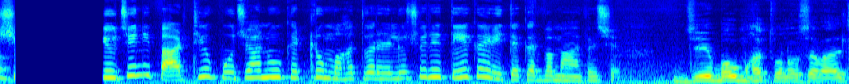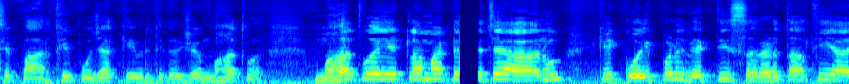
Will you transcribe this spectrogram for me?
શિવજીની પાર્થિવ પૂજાનું કેટલું મહત્વ રહેલું છે અને તે કઈ રીતે કરવામાં આવે છે? જે બહુ મહત્વનો સવાલ છે પાર્થિવ પૂજા કેવી રીતે કરી શકે મહત્વ. મહત્વ એટલા માટે છે આનું કે કોઈ પણ વ્યક્તિ સરળતાથી આ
